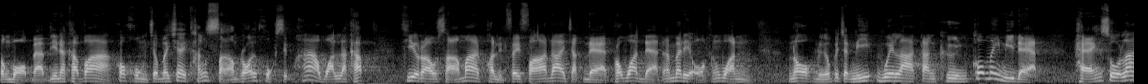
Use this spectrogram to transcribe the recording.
ต้องบอกแบบนี้นะครับว่าก็คงจะไม่ใช่ทั้ง 365 วันละครับ ที่เราสามารถผลิตไฟฟ้าได้จากแดด เพราะว่าแดดนั้นไม่ได้ออกทั้งวัน นอกเหนือไปจากนี้เวลากลางคืนก็ไม่มีแดด แผงโซล่า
